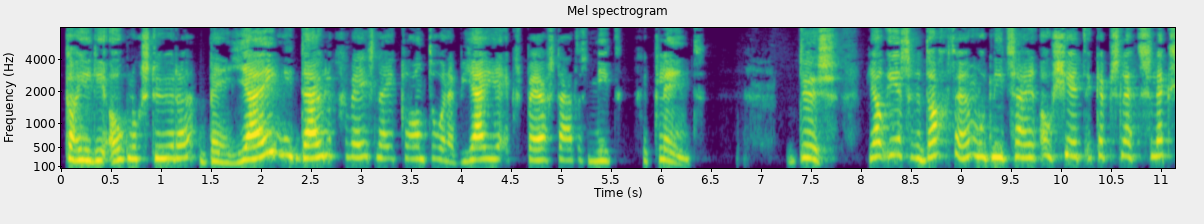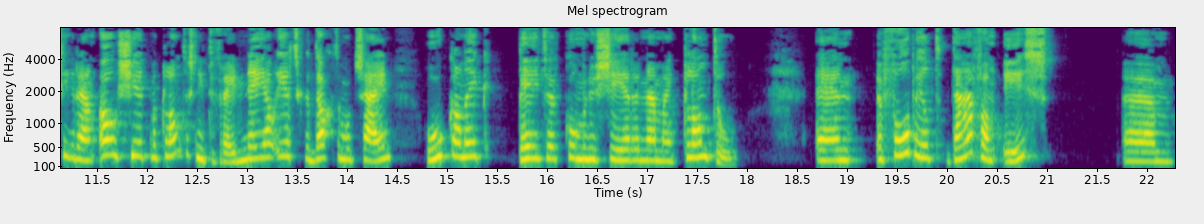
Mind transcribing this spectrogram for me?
Kan je die ook nog sturen? Ben jij niet duidelijk geweest naar je klant toe en heb jij je expertstatus niet geclaimd? Dus jouw eerste gedachte moet niet zijn: oh shit, ik heb slechte selectie gedaan. Oh shit, mijn klant is niet tevreden. Nee, jouw eerste gedachte moet zijn: hoe kan ik beter communiceren naar mijn klant toe? En een voorbeeld daarvan is Um,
